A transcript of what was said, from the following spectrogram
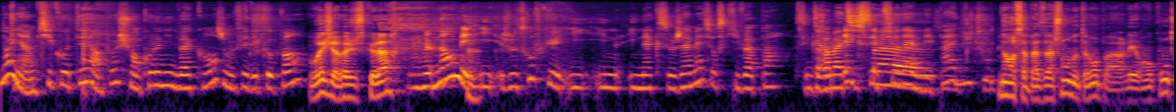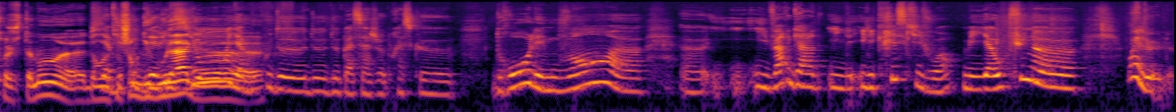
Non, il y a un petit côté un peu. Je suis en colonie de vacances, je me fais des copains. ouais, j'irai pas jusque-là. non, mais il- je trouve qu'il il, il n'axe jamais sur ce qui va pas. C'est dramatise exceptionnel, pas, mais euh, pas du tout. Non, ça passe vachement, notamment par les rencontres, justement, euh, dans l'antichambre beaucoup du goulag. il y a euh, beaucoup de, de- de passages presque drôles, émouvants. euh, euh, il, il va regarder, il, il écrit ce qu'il voit, mais il n'y a aucune. euh, ouais, le, le-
